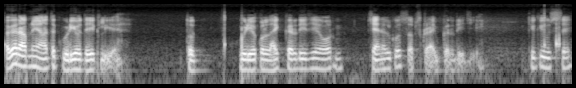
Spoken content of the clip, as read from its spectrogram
अगर आपने यहाँ तक वीडियो देख ली है तो वीडियो को लाइक कर दीजिए और चैनल को सब्सक्राइब कर दीजिए, क्योंकि उससे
